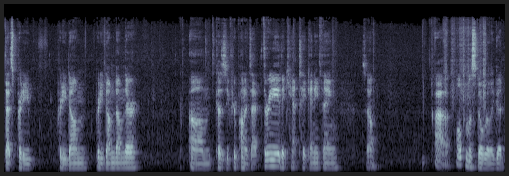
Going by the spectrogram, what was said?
that's pretty, pretty dumb, pretty dumb dumb there. Because um, if your opponent's at three, they can't take anything. So uh, Ultima's still really good.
